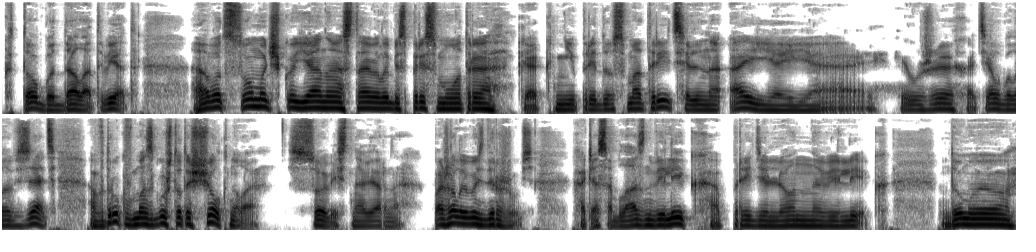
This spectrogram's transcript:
Кто бы дал ответ? А вот сумочку Яна оставила без присмотра, как непредусмотрительно, ай-яй-яй. И уже хотел было взять, а вдруг в мозгу что-то щелкнуло. Совесть, наверное. Пожалуй, воздержусь. Хотя соблазн велик, определенно велик. Думаю,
